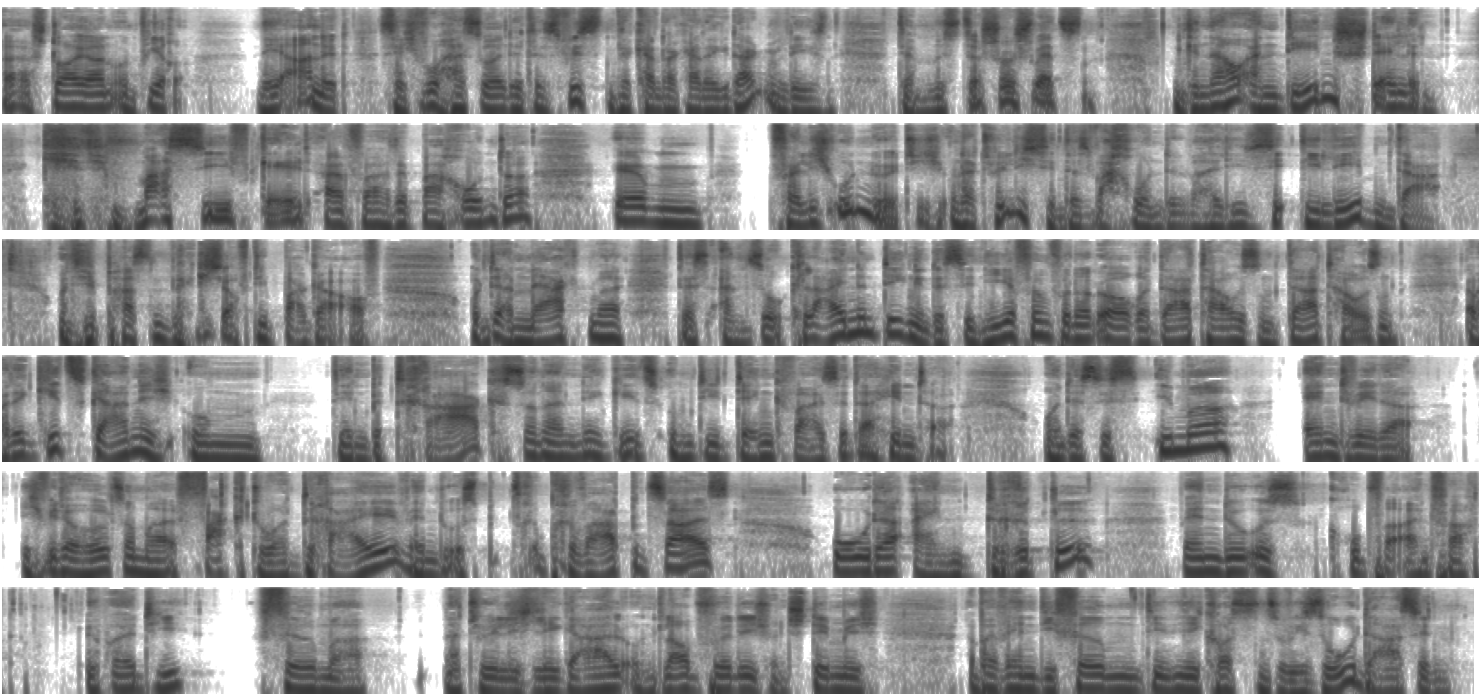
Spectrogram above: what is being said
äh, steuern und wir Nee, auch nicht. Sag ich, woher soll der das wissen? Der kann doch keine Gedanken lesen. Der müsste schon schwätzen. Und genau an den Stellen geht massiv Geld einfach den Bach runter. Ähm, völlig unnötig. Und natürlich sind das Wachhunde, weil die, die leben da. Und die passen wirklich auf die Bagger auf. Und dann merkt man, dass an so kleinen Dingen, das sind hier 500 Euro, da 1000, da 1000, aber da geht's gar nicht um den Betrag, sondern da geht's um die Denkweise dahinter. Und es ist immer entweder, ich wiederhole es nochmal, Faktor drei, wenn du es privat bezahlst, oder ein Drittel, wenn du es grob vereinfacht über die Firma natürlich legal und glaubwürdig und stimmig. Aber wenn die Firmen, die die Kosten sowieso da sind,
